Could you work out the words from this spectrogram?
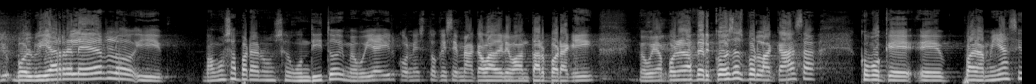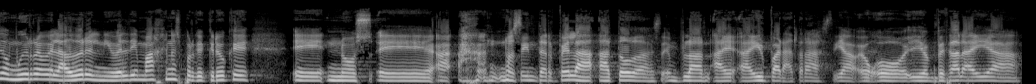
y volví a releerlo y vamos a parar un segundito y me voy a ir con esto que se me acaba de levantar por aquí, me voy a poner a hacer cosas por la casa, como que eh, para mí ha sido muy revelador el nivel de imágenes porque creo que eh, nos, eh, nos interpela a todas, en plan, a, a ir para atrás y, o- y empezar ahí a,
